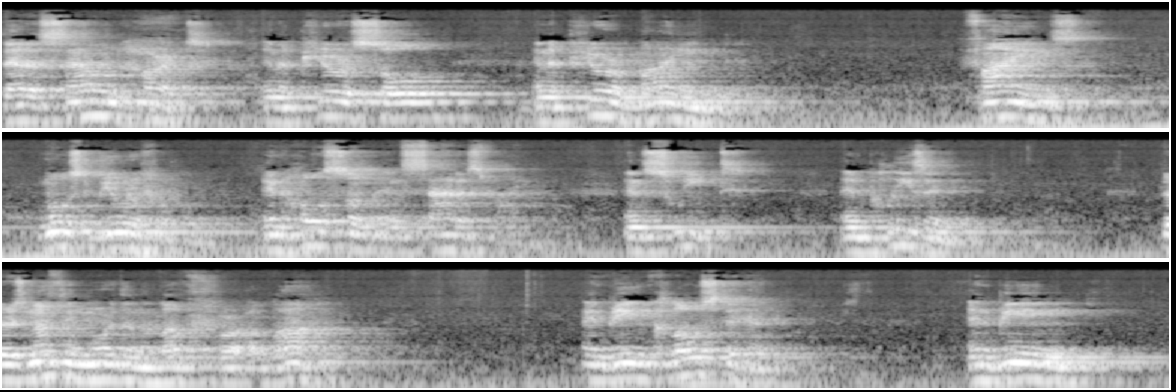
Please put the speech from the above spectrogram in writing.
that a sound heart and a pure soul and a pure mind finds most beautiful and wholesome and satisfying and sweet and pleasing. There's nothing more than the love for Allah and being close to Him and being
